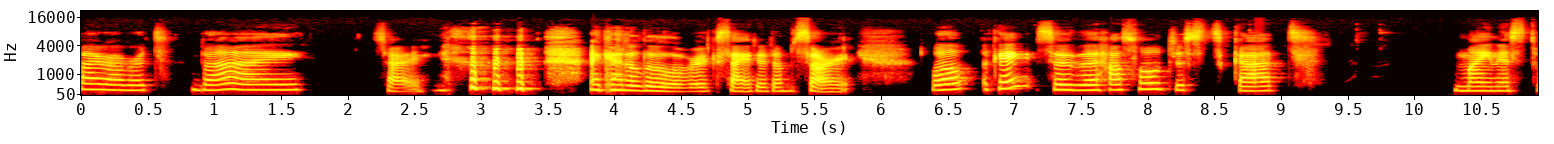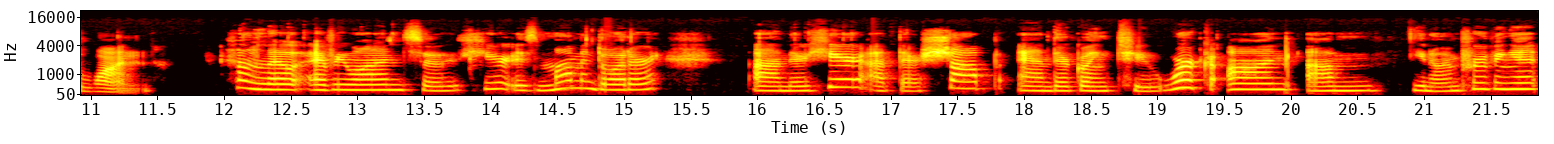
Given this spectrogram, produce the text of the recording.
Bye, Robert. Bye. Sorry. I got a little overexcited. I'm sorry. Well, okay, so the household just got minus one. Hello, everyone. So here is mom and daughter. Um, they're here at their shop and they're going to work on, um, you know, improving it.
